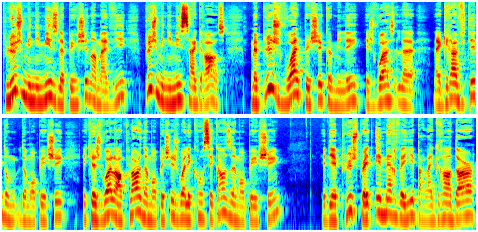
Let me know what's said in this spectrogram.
Plus je minimise le péché dans ma vie, plus je minimise sa grâce. Mais plus je vois le péché comme il est, et je vois la, gravité de, mon péché, et que je vois l'ampleur de mon péché, je vois les conséquences de mon péché, eh bien plus je peux être émerveillé par la grandeur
